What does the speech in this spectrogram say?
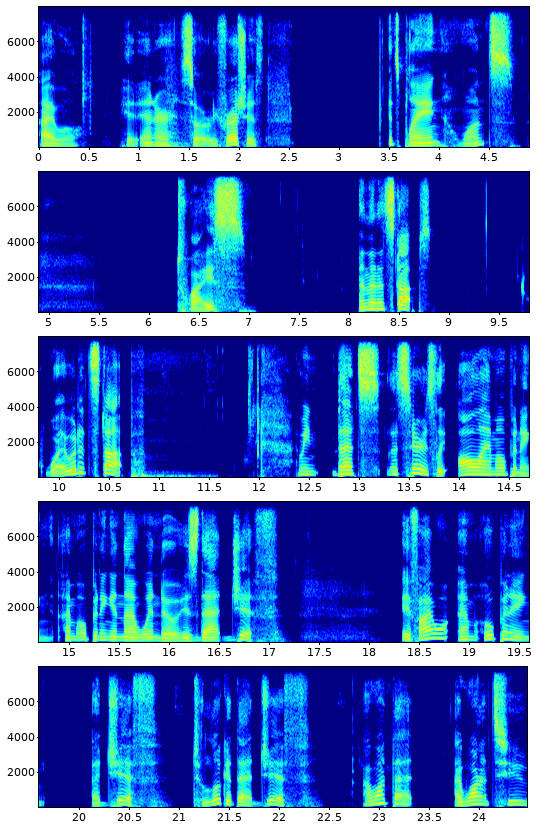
I will hit enter so it refreshes. It's playing once, twice, and then it stops. Why would it stop? I mean, that's that's seriously all I'm opening. I'm opening in that window is that GIF. If I am opening a GIF to look at that GIF, I want that, I want it to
